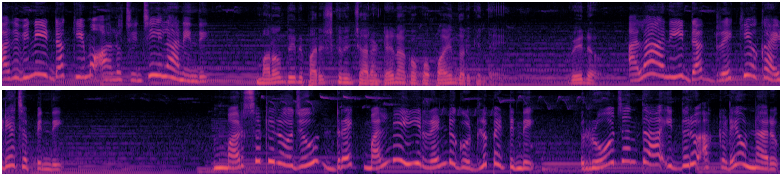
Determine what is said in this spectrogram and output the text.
అది విని డక్ ఏమో ఆలోచించి ఇలా అనింది. మనం దీన్ని పరిష్కరించాలంటే నాకు ఒక ఉపాయం దొరికింది. విను అలా అని డక్ డ్రేక్కి ఒక ఐడియా చెప్పింది. మరుసటి రోజు డ్రేక్ మళ్ళీ రెండు గుడ్లు పెట్టింది. రోజంతా ఇద్దరు అక్కడే ఉన్నారు.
